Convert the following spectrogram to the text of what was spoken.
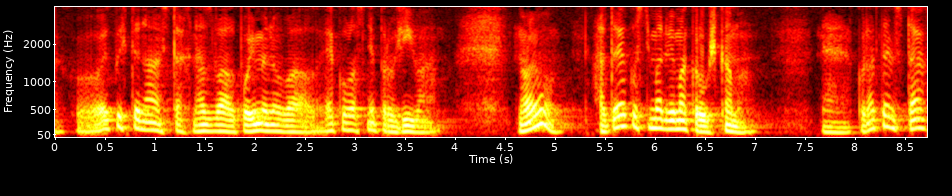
jako, jak bych ten náš vztah nazval, pojmenoval, jako vlastně prožívám. No jo, ale to je jako s těma dvěma kroužkama. Ne, jako na ten vztah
